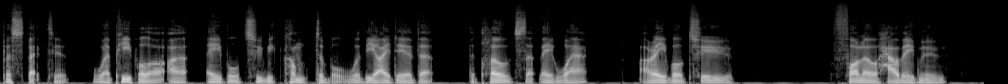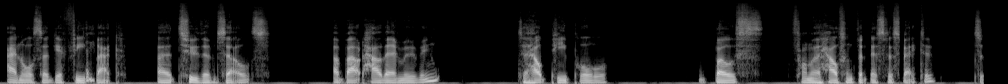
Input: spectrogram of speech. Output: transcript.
perspective where people are, are able to be comfortable with the idea that the clothes that they wear are able to follow how they move and also give feedback uh, to themselves about how they're moving to help people both from a health and fitness perspective to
